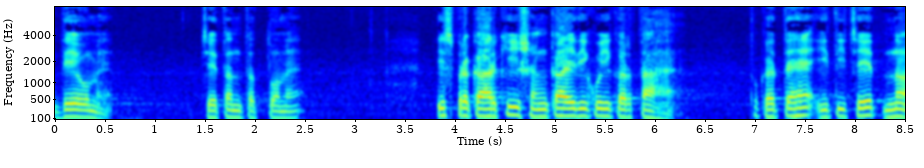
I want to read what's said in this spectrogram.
देव में, चेतन तत्व में, इस प्रकार की शंका यदि कोई करता है तो कहते हैं, इति चेत न।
